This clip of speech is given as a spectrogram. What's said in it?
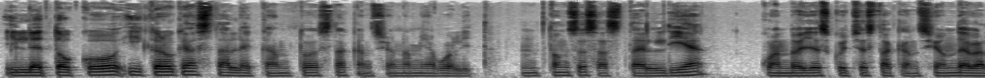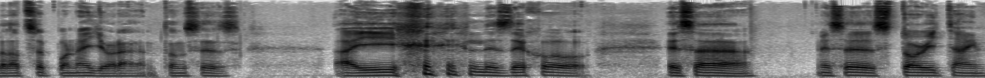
y le tocó y creo que hasta le cantó esta canción a mi abuelita. Entonces hasta el día cuando ella escucha esta canción de verdad se pone a llorar. Entonces ahí les dejo esa ese story time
